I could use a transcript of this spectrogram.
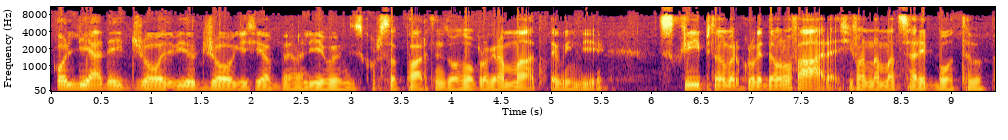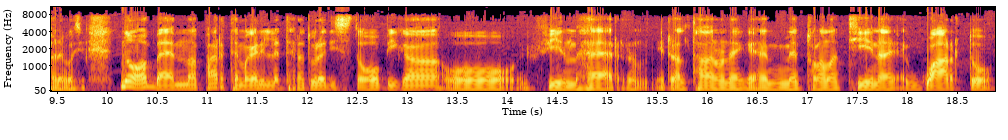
con l'IA dei giochi, dei videogiochi, sì, vabbè, ma lì è un discorso a parte, insomma, sono programmate, quindi scriptano per quello che devono fare, si fanno ammazzare i bot, va bene così. No, vabbè, ma a parte magari letteratura distopica o il film Hair, in realtà non è che mi metto la mattina e guardo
